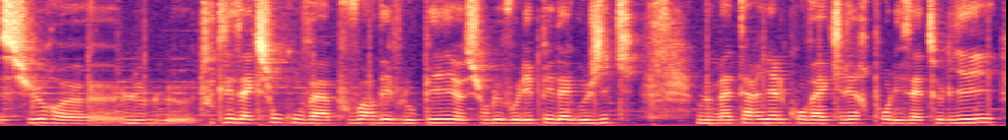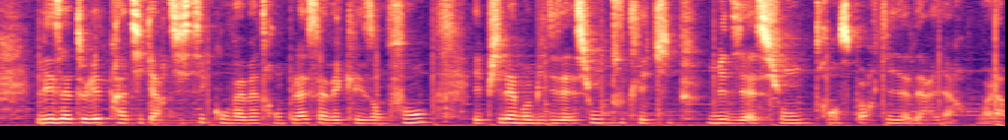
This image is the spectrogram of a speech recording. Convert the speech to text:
sur toutes les actions qu'on va pouvoir développer sur le volet pédagogique le matériel qu'on va acquérir pour les ateliers, les ateliers de pratique artistique qu'on va mettre en place avec les enfants et puis la mobilisation de toute l'équipe, médiation, transport qu'il y a derrière. Voilà.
